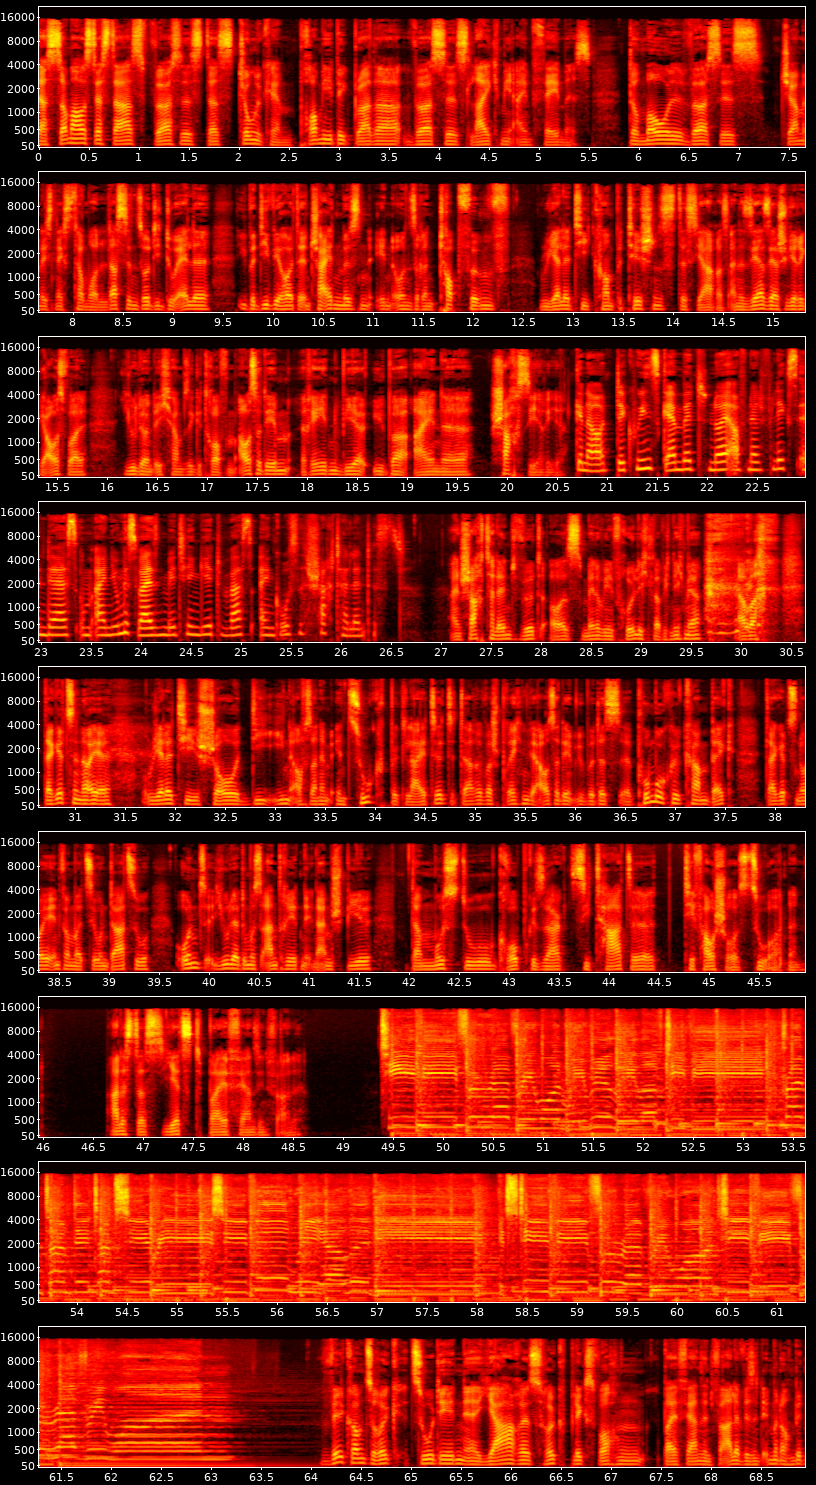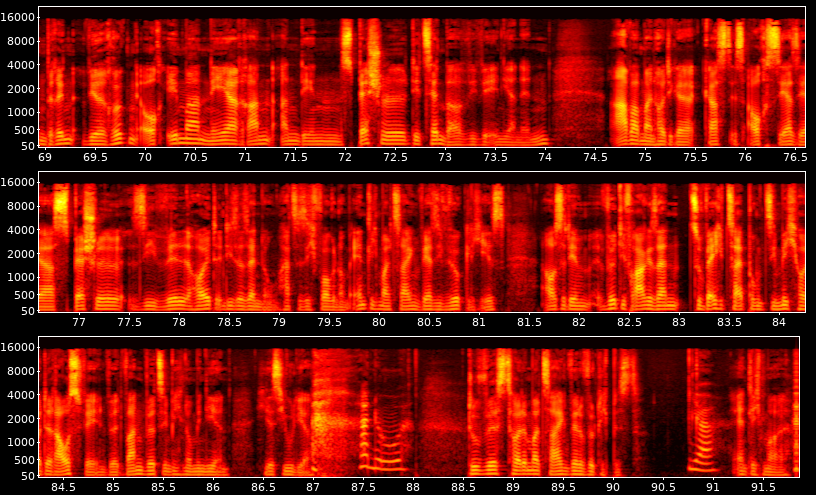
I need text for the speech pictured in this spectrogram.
Das Sommerhaus der Stars versus das Dschungelcamp. Promi Big Brother versus Like Me I'm Famous. The Mole versus Germany's Next Topmodel. Das sind so die Duelle, über die wir heute entscheiden müssen in unseren Top 5 Reality Competitions des Jahres. Eine sehr, sehr schwierige Auswahl. Julia und ich haben sie getroffen. Außerdem reden wir über eine Schachserie. Genau, The Queen's Gambit neu auf Netflix, in der es um ein junges Waisenmädchen geht, was ein großes Schachtalent ist. Ein Schachtalent wird aus Menowin Fröhlich, glaube ich, nicht mehr. Aber da gibt's eine neue Reality-Show, die ihn auf seinem Entzug begleitet. Darüber sprechen wir außerdem über das äh, Pumuckl-Comeback. Da gibt's neue Informationen dazu. Und Julia, du musst antreten in einem Spiel. Da musst du, grob gesagt, Zitate TV-Shows zuordnen. Alles das jetzt bei Fernsehen für alle. TV Willkommen zurück zu den äh, Jahresrückblickswochen bei Fernsehen für alle. Wir sind immer noch mittendrin. Wir rücken auch immer näher ran an den Special Dezember, wie wir ihn ja nennen. Aber mein heutiger Gast ist auch sehr, sehr special. Sie will heute in dieser Sendung, hat sie sich vorgenommen, endlich mal zeigen, wer sie wirklich ist. Außerdem wird die Frage sein, zu welchem Zeitpunkt sie mich heute rauswählen wird. Wann wird sie mich nominieren? Hier ist Julia. Hallo. Du wirst heute mal zeigen, wer du wirklich bist. Ja. Endlich mal.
